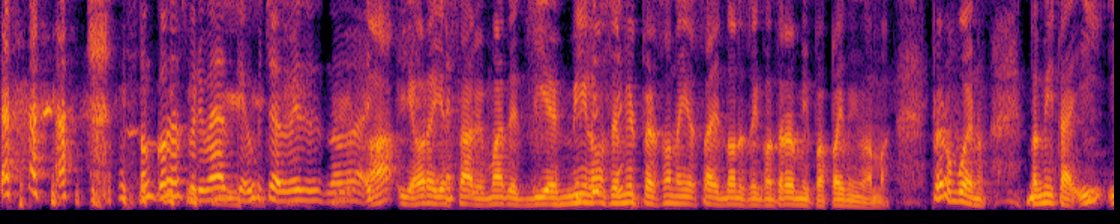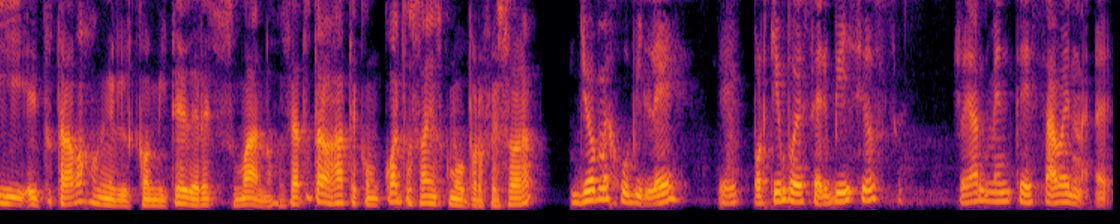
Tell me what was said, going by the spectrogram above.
Son cosas privadas que muchas veces no hay. Ah, y ahora ya saben, más de 10 mil, 11 mil personas ya saben dónde se encontraron mi papá y mi mamá. Pero bueno, mamita, ¿y, y, y tu trabajo en el Comité de Derechos Humanos? O sea, ¿tú trabajaste con cuántos años como profesora? Yo me jubilé eh, por tiempo de servicios. Realmente estaba en- eh,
